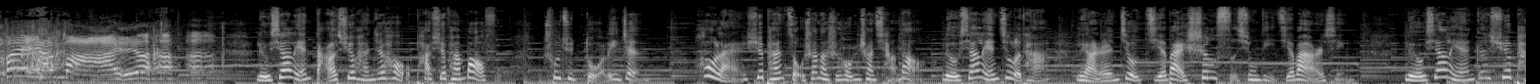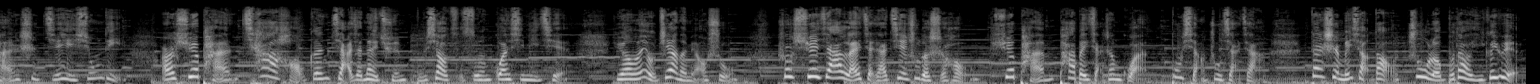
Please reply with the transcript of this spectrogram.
哎呀妈呀！柳湘莲打了薛蟠之后，怕薛蟠报复，出去躲了一阵。后来薛蟠走上的时候遇上强盗，柳湘莲救了他，两人就结拜生死兄弟，结伴而行。柳湘莲跟薛蟠是结义兄弟，而薛蟠恰好跟贾家那群不孝子孙关系密切。原文有这样的描述：说薛家来贾家借住的时候，薛蟠怕被贾政管，不想住贾家，但是没想到住了不到一个月。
